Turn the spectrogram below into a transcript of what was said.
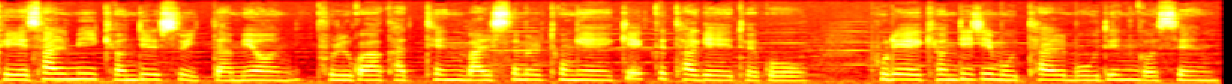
그의 삶이 견딜 수 있다면 불과 같은 말씀을 통해 깨끗하게 되고 불에 견디지 못할 모든 것은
